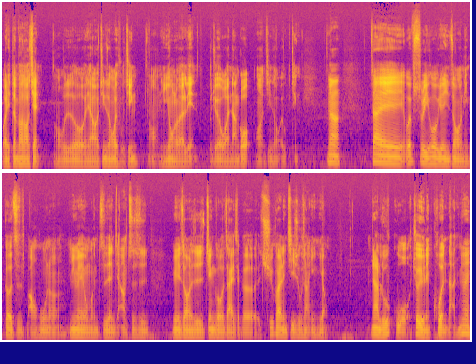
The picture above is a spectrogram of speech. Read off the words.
我登报道歉，哦，或者说我要精神慰抚金，哦，你用了我的脸，我觉得我很难过，哦，精神慰抚金。那在 Web Three 或元宇宙，你各自保护呢？因为我们之前讲这是。元宇宙是建构在这个区块链技术上应用，那如果就有点困难，因为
